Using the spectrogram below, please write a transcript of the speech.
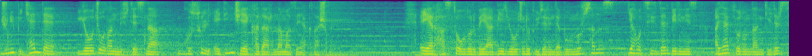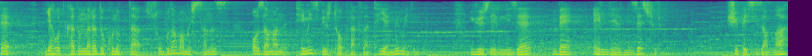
cünüp iken de yolcu olan müstesna gusül edinceye kadar namaza yaklaşmayın. Eğer hasta olur veya bir yolculuk üzerinde bulunursanız yahut sizden biriniz ayak yolundan gelirse yahut kadınlara dokunup da su bulamamışsanız o zaman temiz bir toprakla teyemmüm edin yüzlerinize ve ellerinize sürün. Şüphesiz Allah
